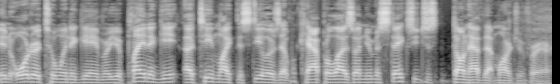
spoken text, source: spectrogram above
in order to win a game, or you're playing a, ga- a team like the Steelers that will capitalize on your mistakes, you just don't have that margin for error.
